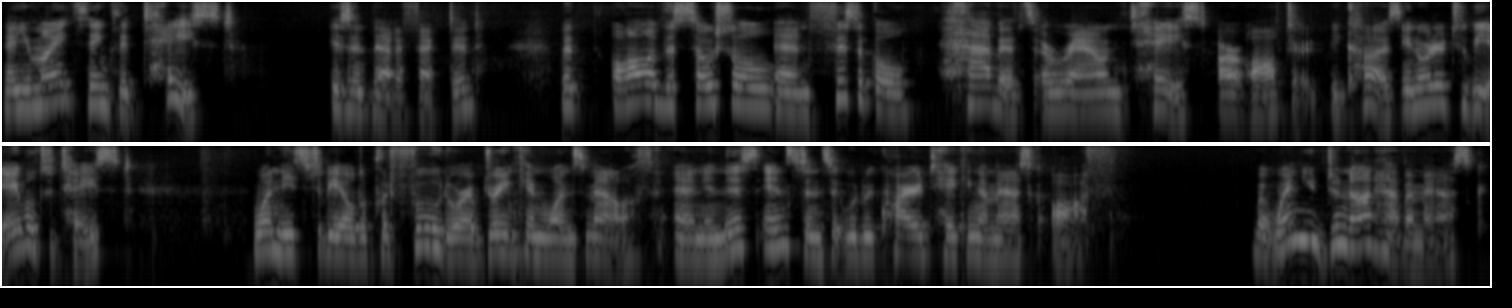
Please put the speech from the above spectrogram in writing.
Now, you might think that taste isn't that affected, but all of the social and physical habits around taste are altered because in order to be able to taste, one needs to be able to put food or a drink in one's mouth. And in this instance, it would require taking a mask off. But when you do not have a mask,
